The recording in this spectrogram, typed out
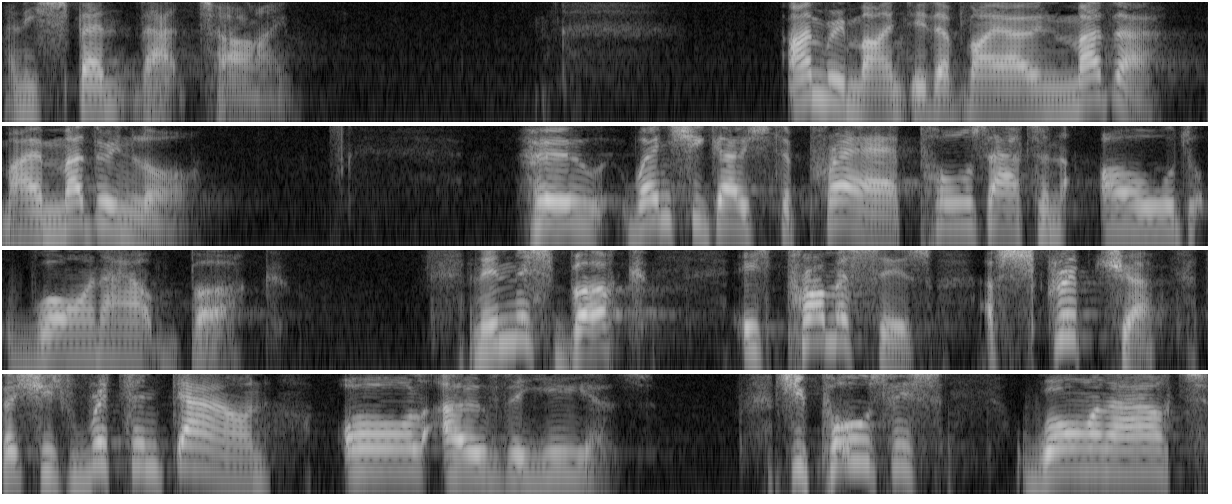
and he spent that time. I'm reminded of my own mother, my mother in law, who, when she goes to prayer, pulls out an old, worn out book. And in this book, is promises of scripture that she's written down all over the years. She pulls this worn out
